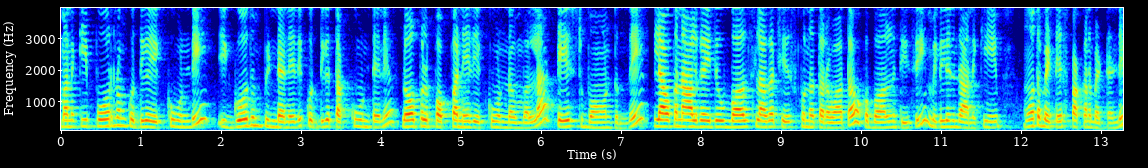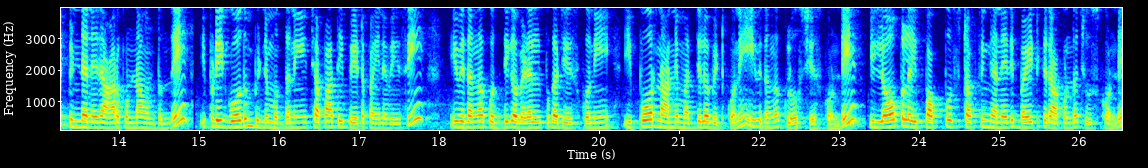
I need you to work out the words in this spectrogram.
మనకి పూర్ణం కొద్దిగా ఎక్కువ ఉండి ఈ గోధుమ పిండి అనేది కొద్దిగా తక్కువ ఉంటేనే లోపల పప్పు అనేది ఎక్కువ ఉండడం వల్ల టేస్ట్ బాగుంటుంది. ఇలా ఒక నాలుగైదు బాల్స్ లాగా చేసుకున్న తర్వాత ఒక బాల్ని తీసి మిగిలిన దానికి మూత పెట్టేసి పక్కన పెట్టండి. పిండి అనేది ఆరకుండా ఉంటుంది. ఇప్పుడు ఈ గోధుమ పిండి ముద్దని చపాతీ పీట పైన వేసి ఈ విధంగా కొద్దిగా వెడల్పుగా చేసుకొని ఈ పూర్ణాన్ని మధ్యలో పెట్టుకొని ఈ విధంగా క్లోజ్ చేసుకోండి. ఈ లోపల ఈ పప్పు స్టఫింగ్ అనేది బయటికి రాకుండా చూసుకోండి.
